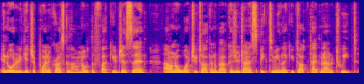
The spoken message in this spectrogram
in order to get your point across. Cause I don't know what the fuck you just said. I don't know what you're talking about because you're trying to speak to me like you talk, typing out a tweet.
